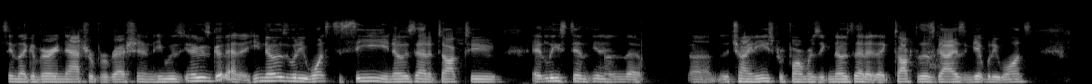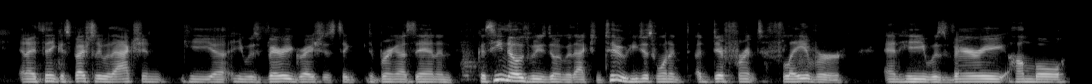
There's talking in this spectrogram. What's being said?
seemed like a very natural progression. He was, you know, he was good at it. He knows what he wants to see. He knows how to talk to, at least in, you know, the um, the Chinese performers. He knows how to like talk to those guys and get what he wants. And I think, especially with action, he uh, he was very gracious to to bring us in, and because he knows what he's doing with action too. He just wanted a different flavor, and he was very humble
